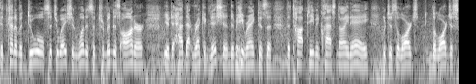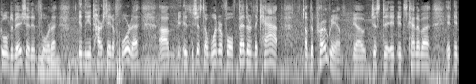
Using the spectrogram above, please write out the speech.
it's kind of a dual situation. One, it's a tremendous honor, you know, to have that recognition to be ranked as a, the top team in Class 9A, which is the large, the largest school division in Florida, mm-hmm. in the entire state of Florida. Um, it's just a wonderful feather in the cap of the program. You know, just it, it's kind of a it, it,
